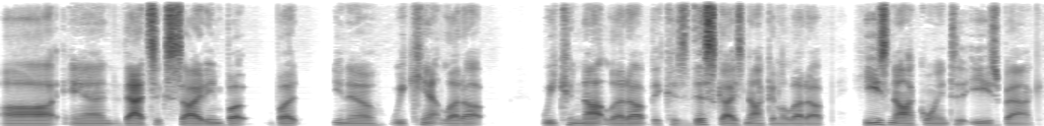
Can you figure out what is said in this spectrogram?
uh, and that's exciting. But but you know we can't let up. We cannot let up because this guy's not going to let up. He's not going to ease back.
